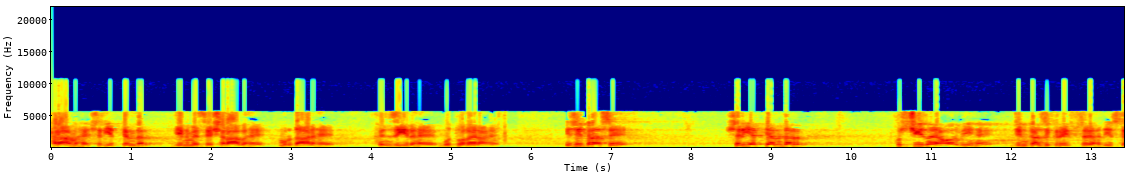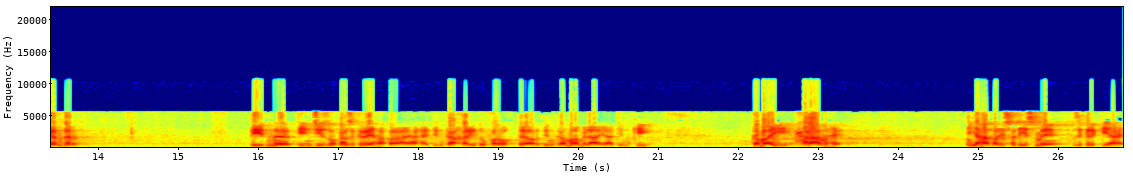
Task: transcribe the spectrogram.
حرام ہے شریعت کے اندر، جن میں سے شراب ہے، مردار ہے، خنزیر ہے، بت وغیرہ ہے اسی طرح سے شریعت کے اندر کچھ چیزیں اور بھی ہیں جن کا ذکر اس حدیث کے اندر۔ تین تین چیزوں کا ذکر یہاں پر آیا ہے، جن کا خرید و فروخت ہے اور جن کا معاملہ یا جن کی کمائی حرام ہے۔ یہاں پر اس حدیث میں ذکر کیا ہے۔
